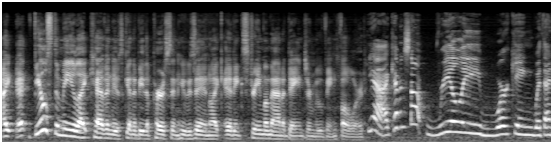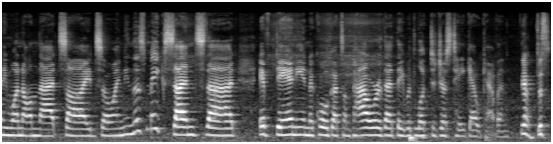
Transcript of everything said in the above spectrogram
I, it feels to me like Kevin is going to be the person who's in like an extreme amount of danger moving forward. Yeah, Kevin's not really working with anyone on that side. So, I mean, this makes sense that if Dani and Nicole got some power that they would look to just take out Kevin. Yeah, just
